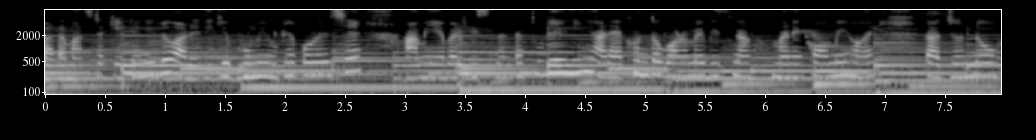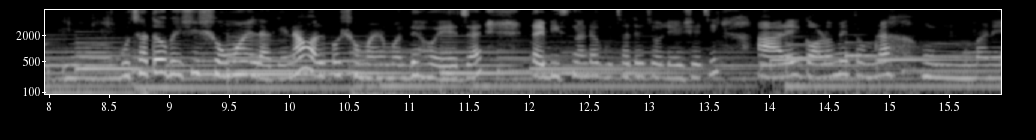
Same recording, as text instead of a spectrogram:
বাটা মাছটা কেটে নিল, আর এদিকে ভূমি উঠে পড়েছে। আমি এবার বিছনাটা তুলে নিই, আর এখন তো গরমে বিছনা মানে কমই হয়, তার জন্য গুছাতেও বেশি সময় লাগে না, অল্প সময়ের মধ্যে হয়ে যায়। তাই বিছনাটা গুছাতে চলে এসেছি। আর এই গরমে তোমরা মানে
